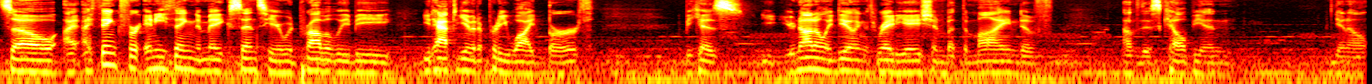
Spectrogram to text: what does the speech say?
So I, I, think for anything to make sense here would probably be you'd have to give it a pretty wide berth because you're not only dealing with radiation but the mind of of this Kelpian, you know,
